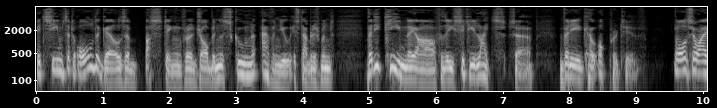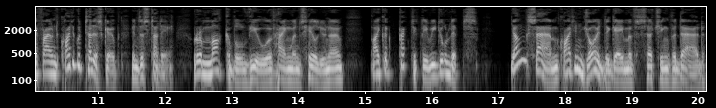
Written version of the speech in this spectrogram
It seems that all the girls are busting for a job in the Scoone Avenue establishment. Very keen they are for the city lights, sir. Very cooperative. Also, I found quite a good telescope in the study. Remarkable view of Hangman's Hill, you know. I could practically read your lips. Young Sam quite enjoyed the game of searching for Dad.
